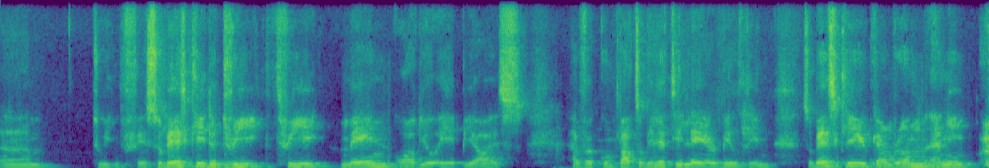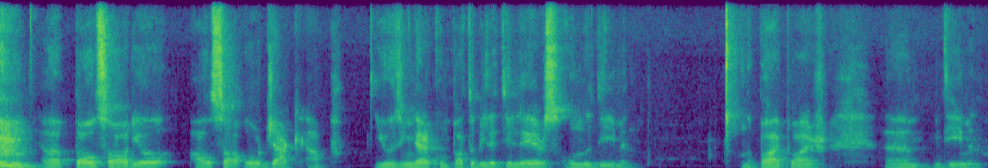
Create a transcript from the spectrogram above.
um, to interface. So basically the three, three main audio APIs have a compatibility layer built in. So basically, you can run any uh, Pulse Audio, ALSA, or Jack app using their compatibility layers on the daemon, on the Pipewire um, daemon.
